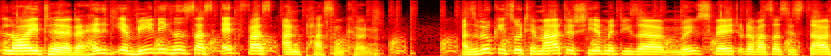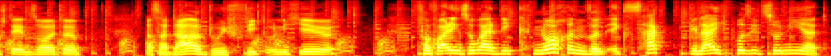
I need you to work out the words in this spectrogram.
Leute, da hättet ihr wenigstens das etwas anpassen können. Also wirklich so thematisch hier mit dieser Mönchswelt oder was das jetzt darstellen sollte, dass er da durchfliegt und nicht hier... Vor allen Dingen sogar die Knochen sind exakt gleich positioniert.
